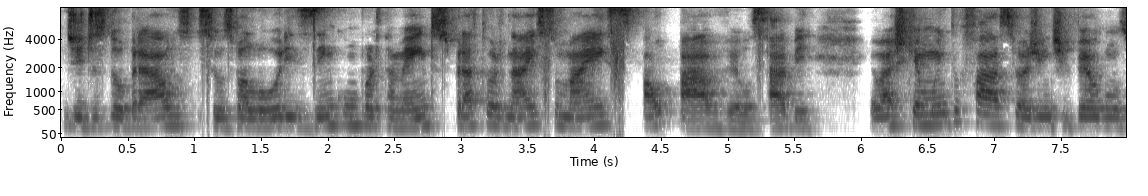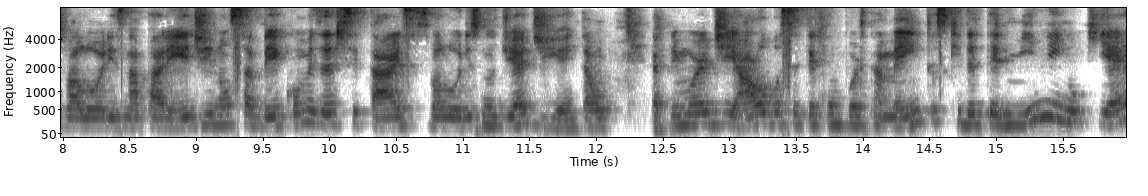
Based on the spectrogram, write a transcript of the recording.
de desdobrar os seus valores em comportamentos para tornar isso mais palpável, sabe? Eu acho que é muito fácil a gente ver alguns valores na parede e não saber como exercitar esses valores no dia a dia. Então, é primordial você ter comportamentos que determinem o que é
